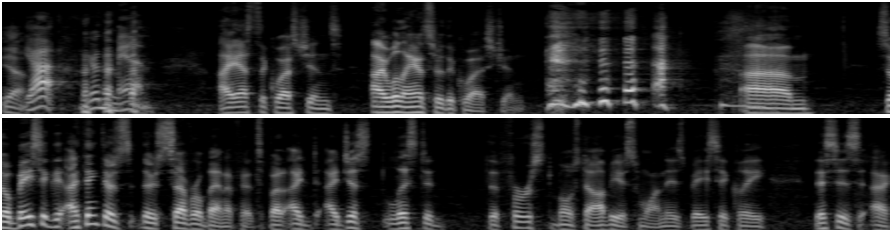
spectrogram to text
Yeah. yeah, you're the man. I ask the questions. I will answer the question. um, so basically, I think there's there's several benefits, but I, I just listed the first most obvious one is basically this is a,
